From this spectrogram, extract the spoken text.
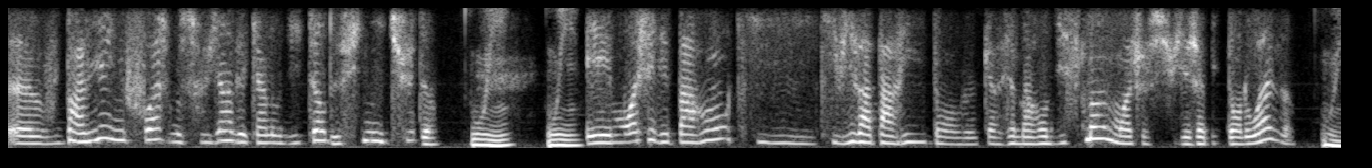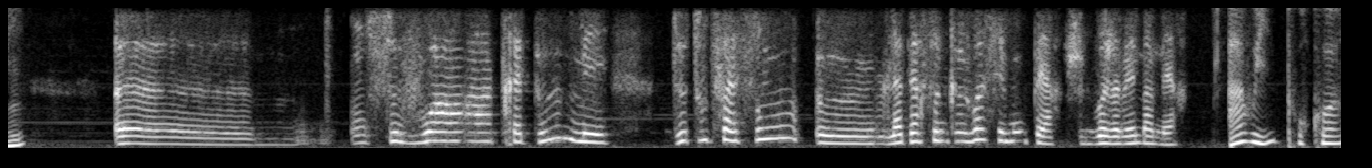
euh, vous parliez une fois, je me souviens avec un auditeur de finitude. oui, oui, Et moi, j'ai des parents qui, qui vivent à Paris, dans le 15e arrondissement. Moi, je suis, j'habite dans l'Oise. oui. Euh, on se voit très peu, mais de toute façon, euh, la personne que je vois, c'est mon père. Je ne vois jamais ma mère. Ah oui, pourquoi?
